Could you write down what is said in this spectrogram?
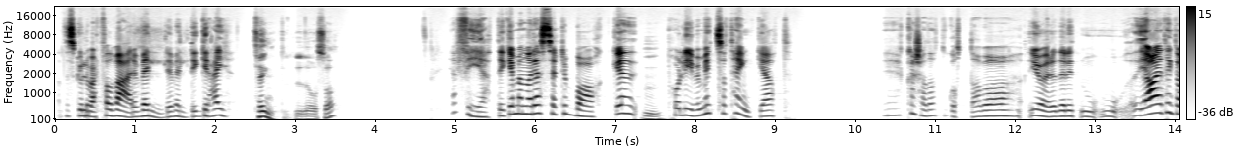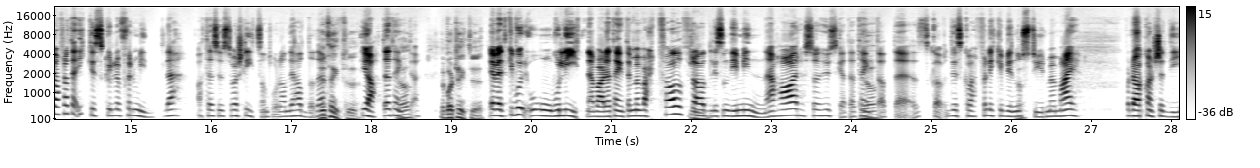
At det skulle i hvert fall være veldig, veldig grei. Tenkte du det også? Jeg vet ikke, men når jeg ser tilbake på livet mitt, så tenker jeg at eh, kanskje jeg hadde hatt godt av å gjøre det litt Ja, jeg tenkte i hvert fall at jeg ikke skulle formidle at jeg syntes det var slitsomt hvordan de hadde det. Det tenkte du? Ja, det tenkte jeg. Jeg bare tenkte Jeg vet ikke hvor hvor liten jeg var da jeg tenkte, men i hvert fall fra liksom, de minnene jeg har, så husker jeg at jeg tenkte Ja. at det skal, det skal i hvert fall ikke bli noe styr med meg. For da kanskje de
